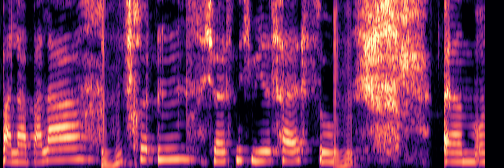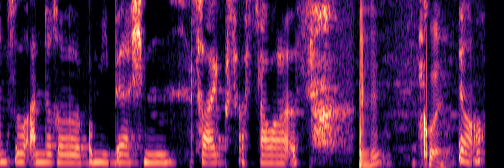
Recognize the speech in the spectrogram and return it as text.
Balla Balla mhm. Fritten, ich weiß nicht, wie das heißt, so mhm. ähm, und so andere Gummibärchen-Zeugs, was sauer ist. Mhm. Cool. Ja.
